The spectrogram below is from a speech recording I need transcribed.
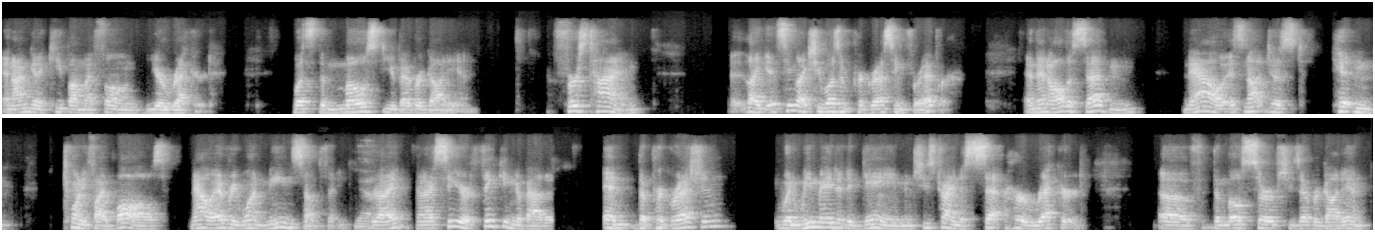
And I'm going to keep on my phone your record. What's the most you've ever got in? First time, like it seemed like she wasn't progressing forever. And then all of a sudden, now it's not just hitting 25 balls. Now every one means something, yeah. right? And I see her thinking about it. And the progression when we made it a game and she's trying to set her record of the most serves she's ever got in,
